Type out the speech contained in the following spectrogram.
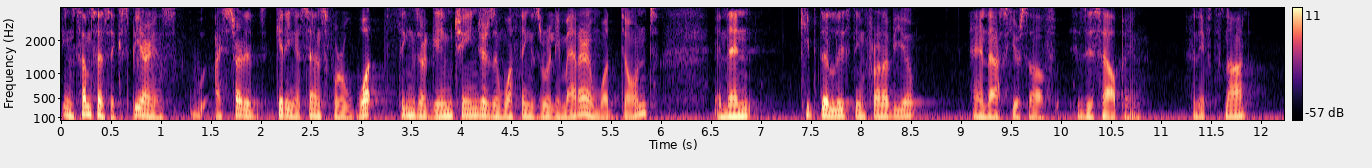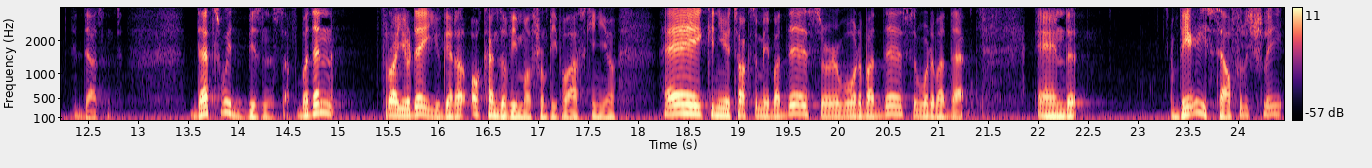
in some sense, experience, I started getting a sense for what things are game changers and what things really matter and what don't. And then keep the list in front of you and ask yourself, is this helping? And if it's not, it doesn't. That's with business stuff. But then throughout your day, you get all kinds of emails from people asking you, hey, can you talk to me about this? Or what about this? Or what about that? And very selfishly,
